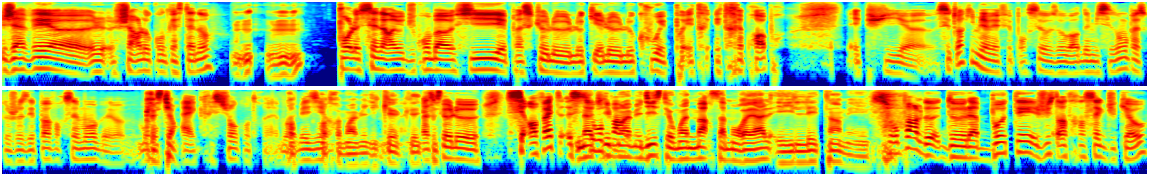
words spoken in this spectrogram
J'avais euh, Charlot contre Castano. Mhm, mhm. Pour le scénario du combat aussi et parce que le, le, le, le coup est, est, tr- est très propre. Et puis, euh, c'est toi qui m'y avais fait penser aux awards demi-saison parce que je n'osais pas forcément. mais, euh, bon, Christian. Avec Christian contre Contre, Mohamedi. hein. contre Mohamedi. Parce que le. En fait, si on, Najib parle, Mohamedi, c'était au mois de mars à Montréal, et il l'éteint, mais. si on parle de, de la beauté juste intrinsèque du chaos,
